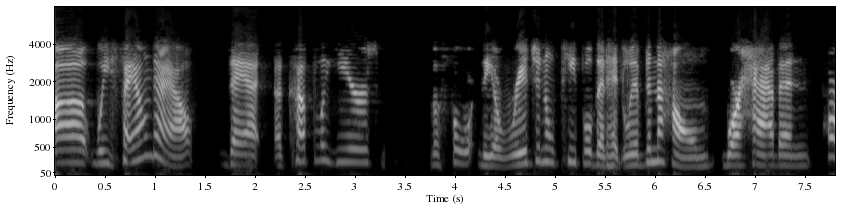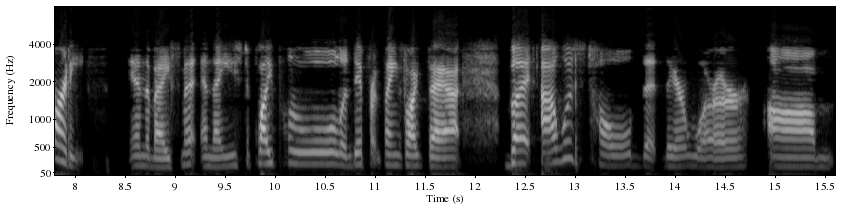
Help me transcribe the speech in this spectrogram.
Uh, we found out that a couple of years before, the original people that had lived in the home were having parties in the basement, and they used to play pool and different things like that. But I was told that there were um,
